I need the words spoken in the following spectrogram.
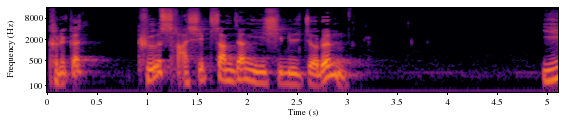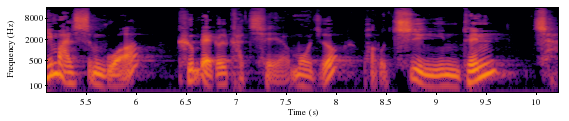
그러니까 그 43장 21절은 이 말씀과 그 맥을 같이 해요. 뭐죠? 바로 증인된 자.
